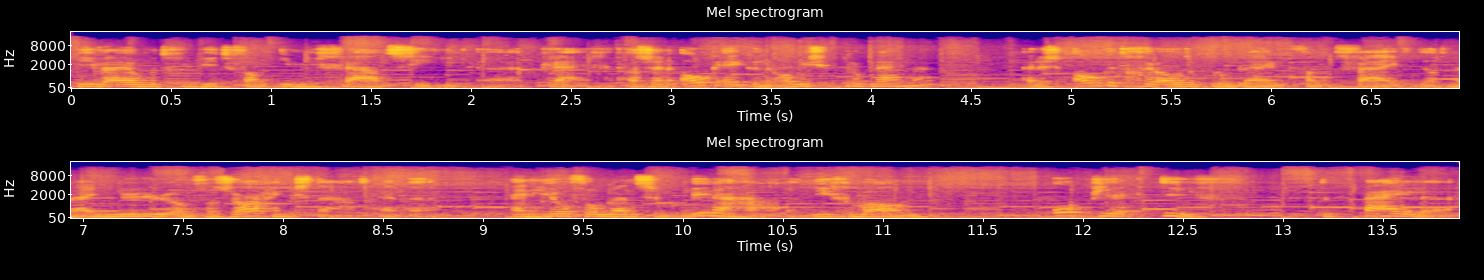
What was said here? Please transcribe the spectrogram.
die wij op het gebied van immigratie eh, krijgen. Er zijn ook economische problemen. Er is ook het grote probleem van het feit dat wij nu een verzorgingsstaat hebben en heel veel mensen binnenhalen die gewoon objectief te peilen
